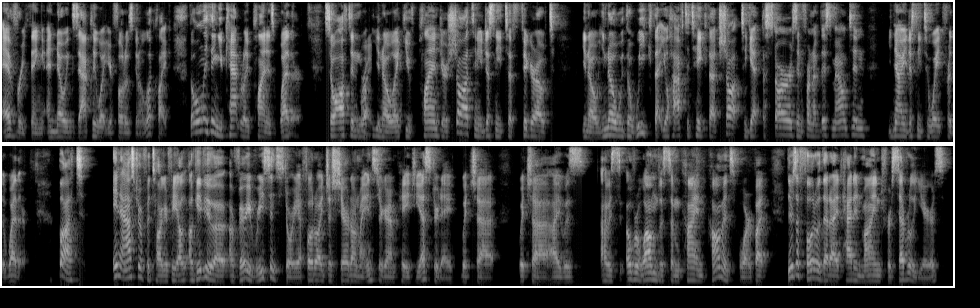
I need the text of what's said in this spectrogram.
everything and know exactly what your photo is going to look like. The only thing you can't really plan is weather. So often, Right. you know, like you've planned your shots and you just need to figure out you know, you know the week that you'll have to take that shot to get the stars in front of this mountain. Now you just need to wait for the weather. But in astrophotography, I'll, I'll give you a, a very recent story, a photo I just shared on my Instagram page yesterday, which uh, which uh, I was I was overwhelmed with some kind comments for. But there's a photo that I'd had in mind for several years,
